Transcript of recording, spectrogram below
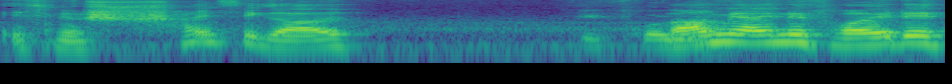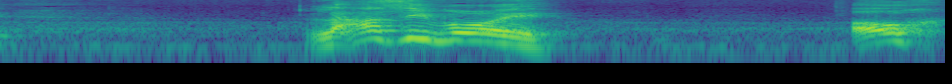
ist mir scheißegal. War mir eine Freude. Lasi Boy, auch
